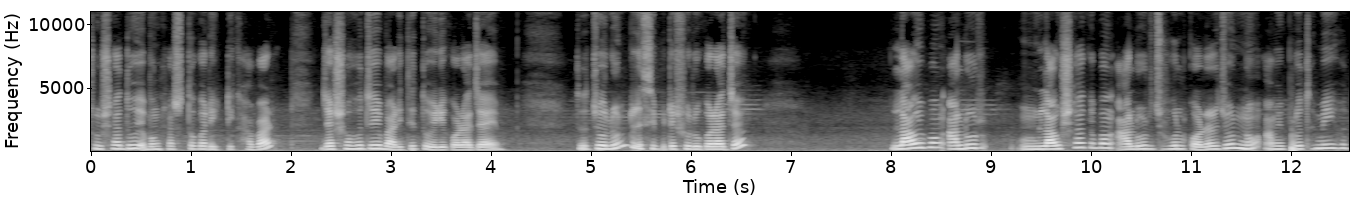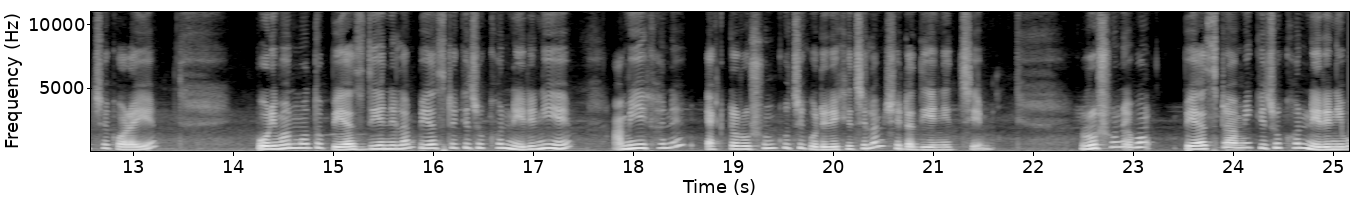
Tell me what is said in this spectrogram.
সুস্বাদু এবং স্বাস্থ্যকর একটি খাবার যা সহজেই বাড়িতে তৈরি করা যায়। তো চলুন রেসিপিটা শুরু করা যাক। লাউ এবং আলুর, লাউ শাক এবং আলুর ঝোল করার জন্য আমি প্রথমেই হচ্ছে কড়াইয়ে পরিমাণ মতো পেঁয়াজ দিয়ে নিলাম। পেঁয়াজটা কিছুক্ষণ নেড়ে নিয়ে আমি এখানে একটা রসুন কুচি করে রেখেছিলাম, সেটা দিয়ে নিচ্ছি। রসুন এবং পেঁয়াজটা আমি কিছুক্ষণ নেড়ে নিব,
